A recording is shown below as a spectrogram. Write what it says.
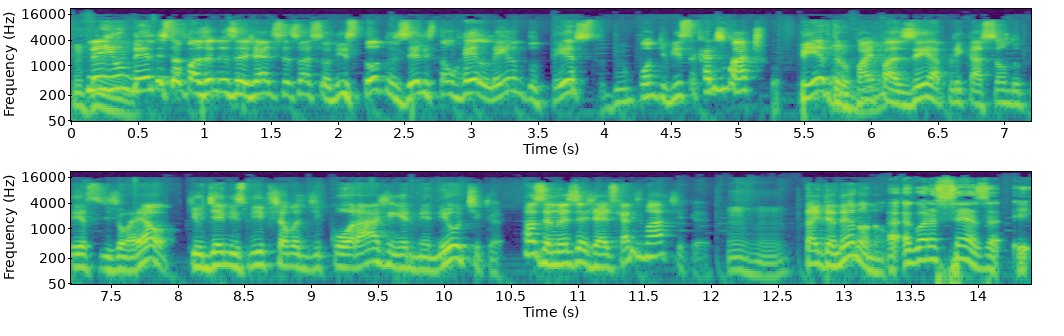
Nenhum deles está fazendo exegese sensacionista. Todos eles estão relendo o texto de um ponto de vista carismático. Pedro vai fazer a aplicação do texto de Joel, que o James Smith chama de coragem hermenêutica, fazendo exegese carismática. Uhum. Tá entendendo ou não? Agora, César e,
